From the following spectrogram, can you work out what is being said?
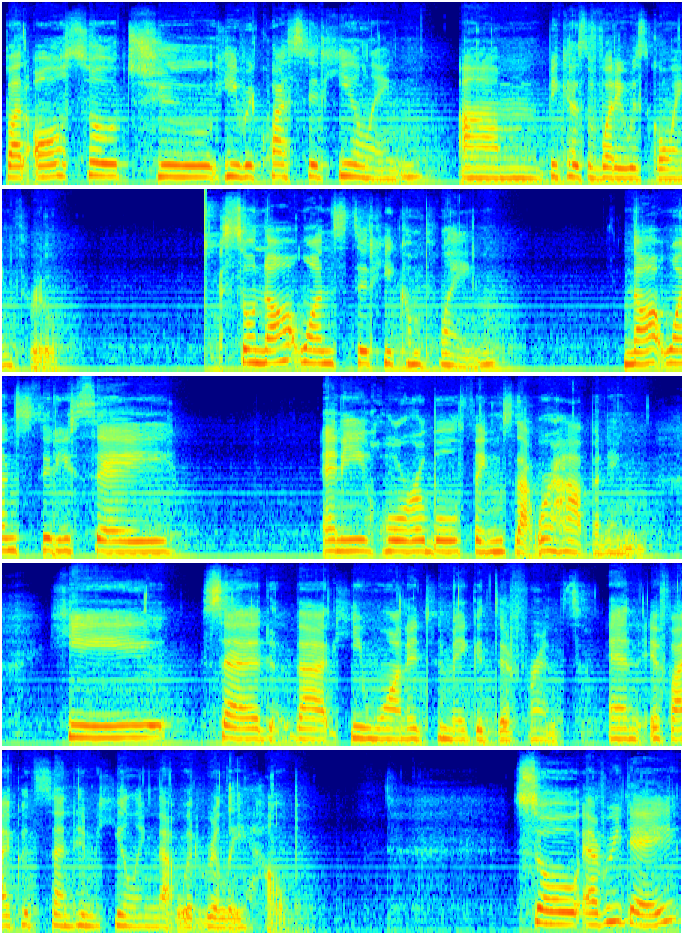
but also to, he requested healing um, because of what he was going through. So, not once did he complain, not once did he say any horrible things that were happening. He said that he wanted to make a difference, and if I could send him healing, that would really help. So, every day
